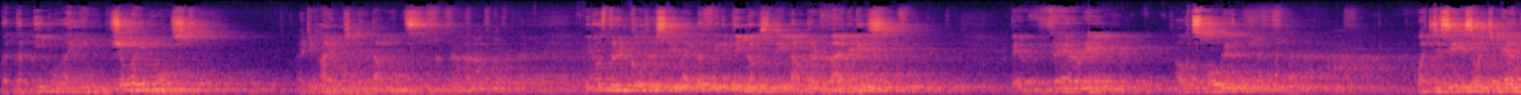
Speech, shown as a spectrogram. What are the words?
But the people I enjoyed most are the Irish and the Italians. because their culture is like the Filipinos. They love their families. They're very outspoken. What you see is what you get.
